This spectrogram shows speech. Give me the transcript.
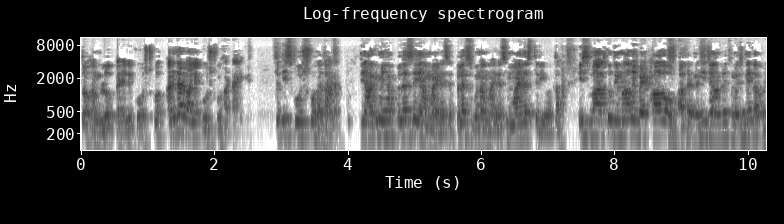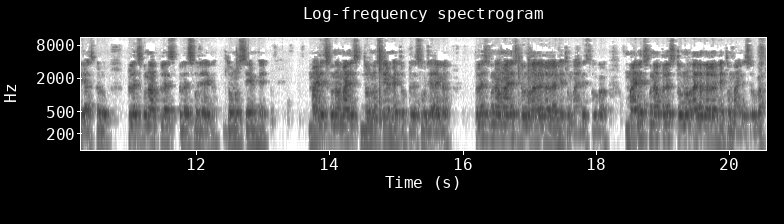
तो हम लोग पहले कोस्ट को अंदर वाले कोस्ट को हटाएँगे। तो इस कोस्ट को हटाना। तो आगे में यहाँ प्लस है, यहाँ माइनस है। प्लस गुना माइनस माइनस थ्री होता। इस बात को दिमाग में बैठाओ। अगर नहीं जान रहे, समझने का प्रयास करो। प्लस गुना प्लस प्लस हो जाएगा। दोनों सेम है। माइनस गुना माइनस दोनों सेम है तो प्लस हो जाएगा। प्लस गुना माइनस दोनों अलग अलग है तो माइनस होगा। माइनस गुना प्लस दोनों अलग अलग है तो माइनस होगा।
